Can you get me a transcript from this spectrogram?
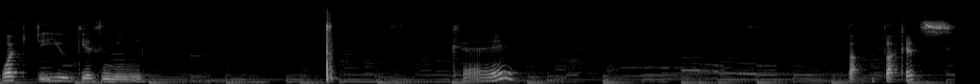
What do you give me? Okay. Bu buckets.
